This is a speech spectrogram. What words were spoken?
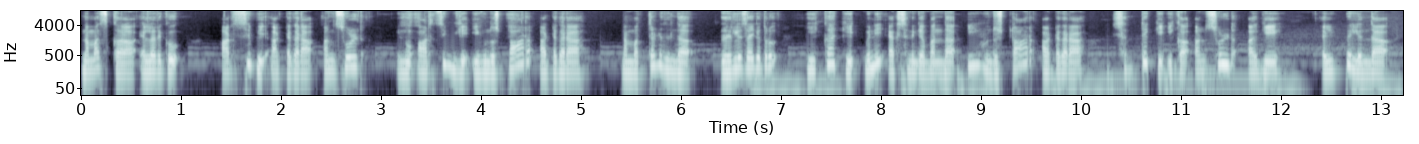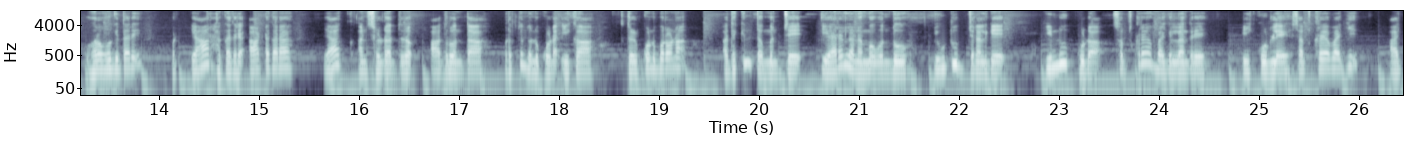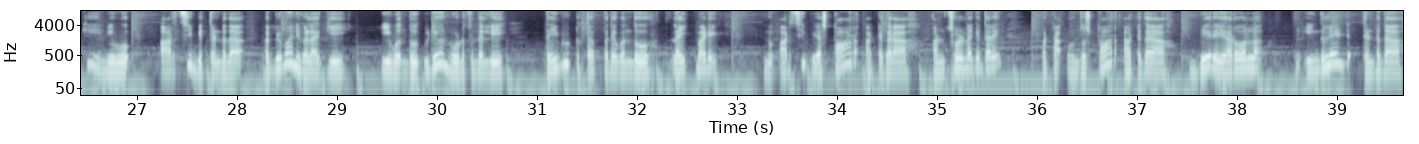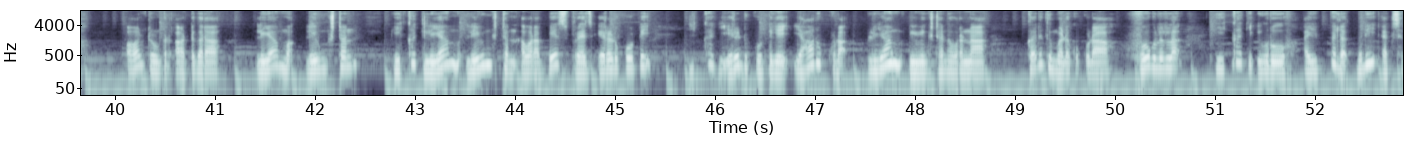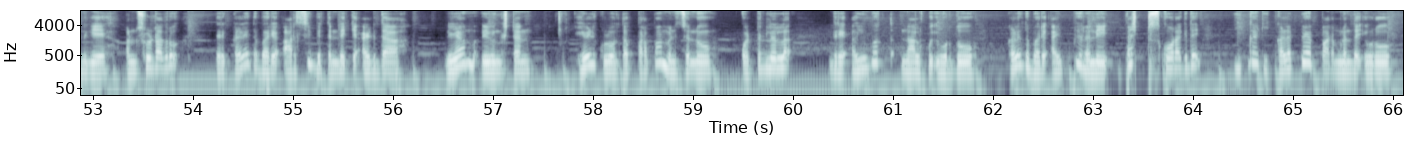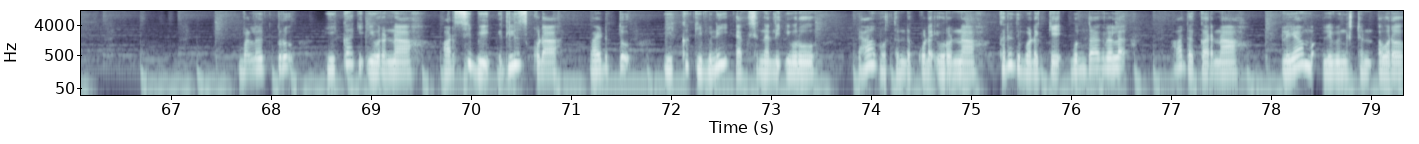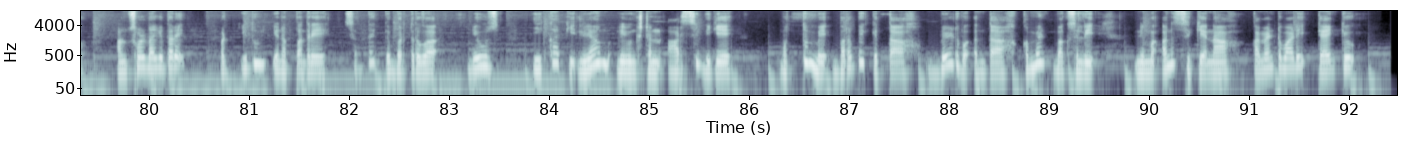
ನಮಸ್ಕಾರ ಎಲ್ಲರಿಗೂ R C B ಆಟಗಾರ ಅನ್ಸೋಲ್ಡ್. ಇನ್ನು ಆರ್ ಸಿ ಬಿಗೆ ಈ ಒಂದು ಸ್ಟಾರ್ ಆಟಗಾರ ನಮ್ಮ ತಂಡದಿಂದ ರಿಲೀಸ್ ಆಗಿದ್ರು. ಈಕಾಕಿ ಮಿನಿ ಆಕ್ಷನ್ಗೆ ಬಂದ ಈ ಒಂದು ಸ್ಟಾರ್ ಆಟಗಾರ ಸದ್ಯಕ್ಕೆ ಈಗ ಅನ್ಸೋಲ್ಡ್ ಆಗಿ ಐ ಪಿ ಎಲ್ ಇಂದ ಹೊರ ಹೋಗಿದ್ದಾರೆ ಬಟ್ ಯಾರು ಹಾಗಾದ್ರೆ ಆಟಗಾರ, ಯಾಕೆ ಅನ್ಸೋಲ್ಡ್ ಆದ್ರು ಆದ್ರು ಅಂತ ಪ್ರತಿಯೊಂದನ್ನು ಕೂಡ ಈಗ ತಿಳ್ಕೊಂಡು ಬರೋಣ. ಅದಕ್ಕಿಂತ ಮುಂಚೆ ಯಾರೆಲ್ಲ ನಮ್ಮ ಒಂದು ಯೂಟ್ಯೂಬ್ ಚಾನಲ್ಗೆ ಇನ್ನೂ ಕೂಡ ಸಬ್ಸ್ಕ್ರೈಬ್ ಆಗಿಲ್ಲ ಅಂದರೆ ಈ ಕೂಡಲೇ ಸಬ್ಸ್ಕ್ರೈಬ್ ಆಗಿ. ಹಾಗೆ ನೀವು ಆರ್ ಸಿ ಬಿ ತಂಡದ ಅಭಿಮಾನಿಗಳಾಗಿ ಈ ಒಂದು ವಿಡಿಯೋ ನೋಡುತ್ತಿದ್ದಲ್ಲಿ ದಯವಿಟ್ಟು ತಪ್ಪದೆ ಒಂದು ಲೈಕ್ ಮಾಡಿ. ಇನ್ನು ಆರ್ ಸಿ ಬಿಯ ಸ್ಟಾರ್ ಆಟಗಾರ ಅನ್ಸೋಲ್ಡ್ ಆಗಿದ್ದಾರೆ. ಬಟ್ ಆ ಒಂದು ಸ್ಟಾರ್ ಆಟಗಾರ ಬೇರೆ ಯಾರೂ ಅಲ್ಲ. ಇಂಗ್ಲೆಂಡ್ ತಂಡದ ಆಲ್ರೌಂಡರ್ ಆಟಗಾರ ಲಿಯಾಮ್ ಲಿವಿಂಗ್ಸ್ಟನ್. ಈಕಾಗಿ ಲಿಯಾಮ್ ಲಿವಿಂಗ್ಸ್ಟನ್ ಅವರ ಬೇಸ್ ಪ್ರೈಸ್ ಎರಡು ಕೋಟಿ. ಹೀಗಾಗಿ ಎರಡು ಕೋಟಿಗೆ ಯಾರು ಕೂಡ ಲಿಯಾಮ್ ಲಿವಿಂಗ್ಸ್ಟನ್ ಅವರನ್ನು ಖರೀದಿ ಮಾಡೋಕ್ಕೂ ಕೂಡ ಹೋಗಲಿಲ್ಲ. ಹೀಗಾಗಿ ಇವರು ಐ ಪಿ ಎಲ್ ಮಿನಿ ಆಕ್ಷನ್ಗೆ ಅನ್ಸೋಲ್ಡ್ ಆದರು. ಕಳೆದ ಬಾರಿ ಆರ್ ಸಿ ಬಿ ತಂಡಕ್ಕೆ ಆಡಿದ ಲಿಯಾಮ್ ಲಿವಿಂಗ್ಸ್ಟನ್ ಹೇಳಿಕೊಳ್ಳುವಂಥ ಪರ್ಫಾರ್ಮೆನ್ಸ್ ಅನ್ನು ಕೊಟ್ಟಿರಲಿಲ್ಲ. ಅಂದರೆ ಐವತ್ನಾಲ್ಕು ಇವ್ರದ್ದು ಕಳೆದ ಬಾರಿ ಐ ಪಿ ಎಲ್ನಲ್ಲಿ ಬೆಸ್ಟ್ ಸ್ಕೋರ್ ಆಗಿದೆ. ಹೀಗಾಗಿ ಕಳಪೆ ಫಾರ್ಮ್ನಿಂದ ಇವರು ಬಳಲುತ್ತಿದ್ದರು. ಹೀಗಾಗಿ ಇವರನ್ನು ಆರ್ ಸಿ ಬಿ ರಿಲೀಸ್ ಕೂಡ ಮಾಡಿತ್ತು. ಹೀಗಾಗಿ ಮಿನಿ ಆ್ಯಕ್ಷನ್ನಲ್ಲಿ ಇವರು ಯಾವ ತಂಡ ಕೂಡ ಇವರನ್ನು ಖರೀದಿ ಮಾಡೋಕ್ಕೆ ಮುಂದಾಗಲಿಲ್ಲ. ಆದ ಕಾರಣ ಲಿಯಾಮ್ ಲಿವಿಂಗ್ಸ್ಟನ್ ಅವರು ಅನ್ಸೋಲ್ಡ್ ಆಗಿದ್ದಾರೆ. ಬಟ್ ಇದು ಏನಪ್ಪ ಅಂದರೆ ಸದ್ಯಕ್ಕೆ ಬರ್ತಿರುವ ನ್ಯೂಸ್ ಹೀಗಾಗಿ ಲಿಯಾಮ್ ಲಿವಿಂಗ್ಸ್ಟನ್ ಆರ್ ಸಿ ಬಿಗೆ ಮತ್ತೊಮ್ಮೆ ಬರಬೇಕಿತ್ತ ಬೇಡವ ಅಂತ ಕಮೆಂಟ್ ಬಾಕ್ಸಲ್ಲಿ ನಿಮ್ಮ ಅನಿಸಿಕೆಯನ್ನು ಕಮೆಂಟ್ ಮಾಡಿ. Thank you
